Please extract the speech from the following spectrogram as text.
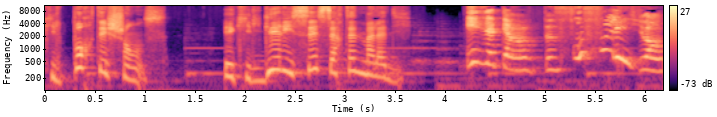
qu'ils portaient chance et qu'ils guérissaient certaines maladies. Ils étaient un peu foufous, les gens.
